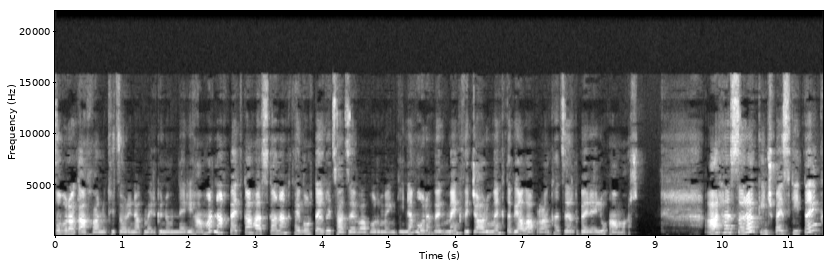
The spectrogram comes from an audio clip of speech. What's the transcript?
սովորական խանութից օրինակ մեր գնումների համար, նախ պետք է հասկանանք, թե որտեղից է ձևավորում են գինը, որը մենք վճարում ենք տվյալ ապրանքը ձեռք բերելու համար։ Առհասարակ, ինչպես գիտենք,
